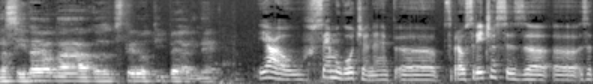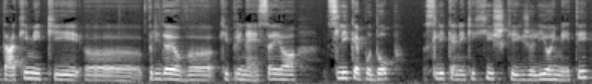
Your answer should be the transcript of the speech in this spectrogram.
nasedajo na uh, stereotipe ali ne. Ja, vse mogoče. Ne? Se pravi, sreča se z, z takimi, ki pridejo, v, ki prinesejo slike podob slike nekih hiš, ki jih želijo imeti,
